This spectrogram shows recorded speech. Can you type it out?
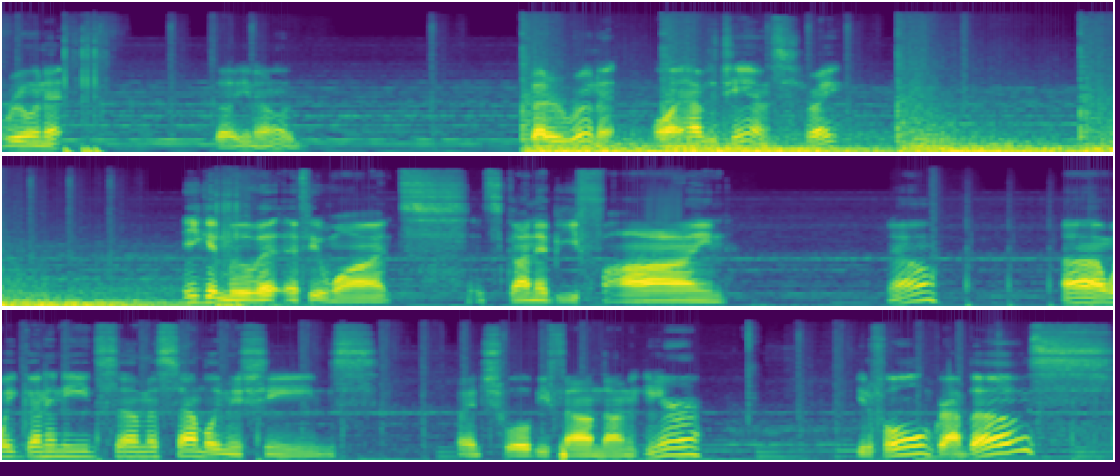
ruin it. So, you know, better ruin it while I have the chance, right? He can move it if he wants. It's gonna be fine. No? Uh, we're gonna need some assembly machines, which will be found down here. Beautiful, grab those.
